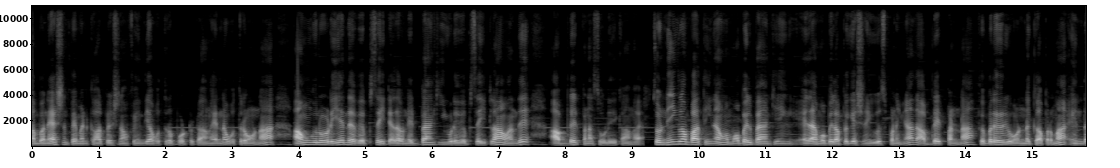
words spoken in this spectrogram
நம்ம National Payment Corporation of India உத்தரவு போட்டிருக்காங்க. என்ன உத்தரவுனா அவங்களுடைய இந்த வெப்சைட் அதாவது நெட் பேங்கிங்கோடைய வெப்சைட்லாம் வந்து அப்டேட் பண்ண சொல்லியிருக்காங்க. ஸோ நீங்களும் பார்த்தீங்கன்னா உங்கள் மொபைல் பேங்கிங் ஏதாவது மொபைல் அப்ளிகேஷன் யூஸ் பண்ணிங்கன்னா அதை அப்டேட் பண்ணால் பிப்ரவரி ஒன்றுக்கு அப்புறமா இந்த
